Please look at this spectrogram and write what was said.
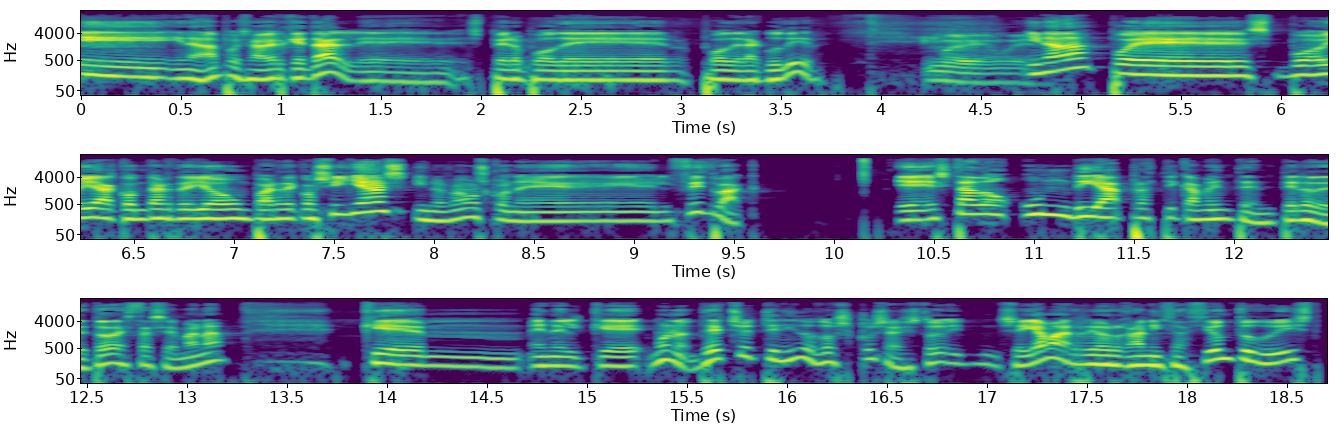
Y, y nada, pues a ver qué tal. eh, espero poder, poder acudir. Muy bien, muy bien. Y nada, pues voy a contarte yo un par de cosillas y nos vamos con el feedback. He estado un día prácticamente entero de toda esta semana que mm, en el que, bueno, de hecho he tenido dos cosas. Esto se llama reorganización Todoist,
